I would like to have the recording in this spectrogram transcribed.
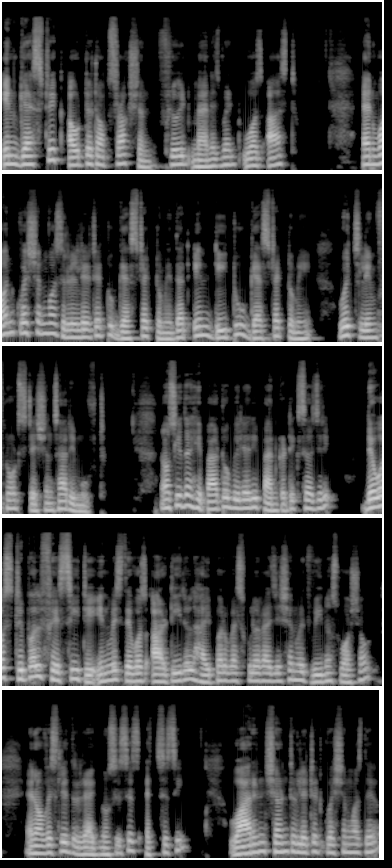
In gastric outlet obstruction, fluid management was asked. And one question was related to gastrectomy that in D2 gastrectomy, which lymph node stations are removed. Now see the hepatobiliary pancreatic surgery. There was triple phase CT in which there was arterial hypervascularization with venous washout and obviously the diagnosis is HCC. Warren shunt related question was there.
